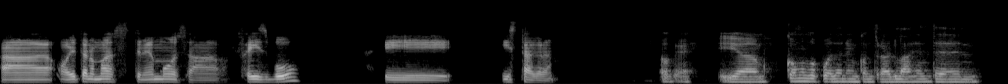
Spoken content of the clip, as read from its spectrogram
Uh, ahorita nomás tenemos a Facebook y Instagram. Ok. ¿Y um, cómo lo pueden encontrar la gente? En,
